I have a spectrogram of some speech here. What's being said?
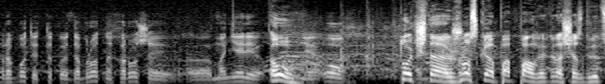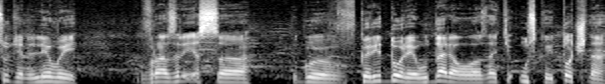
Работает в такой добротной, хорошей манере. Оу, Ох, точно, жестко попал как раз сейчас Грицутин, левый в разрез в коридоре ударил, знаете, узко и точно.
